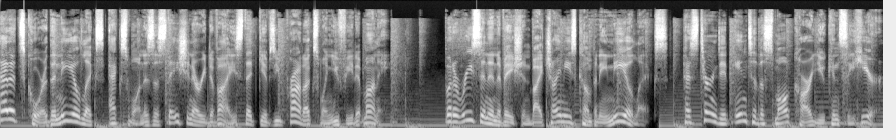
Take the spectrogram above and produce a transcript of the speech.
At its core, the Neolix X1 is a stationary device that gives you products when you feed it money. But a recent innovation by Chinese company Neolix has turned it into the small car you can see here.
